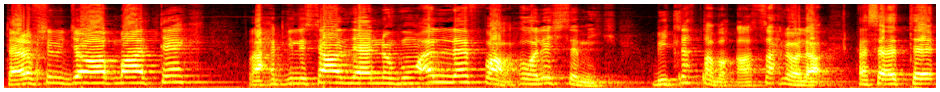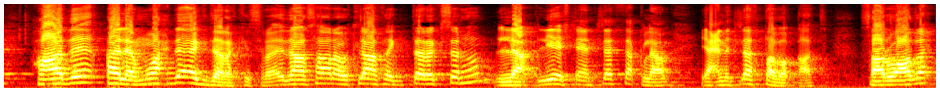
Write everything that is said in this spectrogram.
تعرف شنو الجواب مالتك؟ راح تقول أستاذ لأنه مؤلف واضح هو ليش سميك؟ بثلاث طبقات صح لو لا؟ هسه أنت هذا قلم واحدة أقدر أكسره، إذا صاروا ثلاثة أقدر أكسرهم؟ لا، ليش؟ لأن ثلاث أقلام يعني ثلاث طبقات، صار واضح؟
